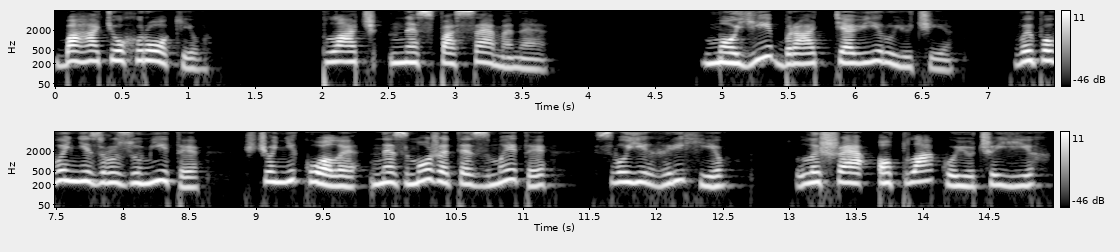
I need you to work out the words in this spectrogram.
багатьох років. Плач не спасе мене. Мої браття віруючі, ви повинні зрозуміти, що ніколи не зможете змити своїх гріхів, лише оплакуючи їх,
